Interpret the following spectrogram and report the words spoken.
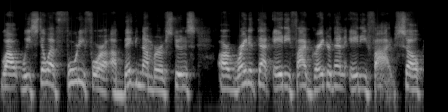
while we still have 44, a big number of students are right at that 85, greater than 85. So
